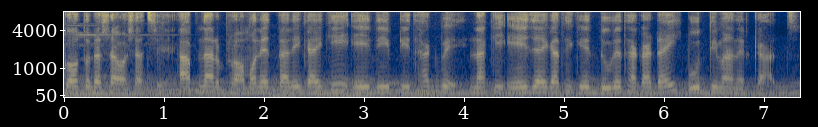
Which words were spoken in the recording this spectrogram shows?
কতটা সাহস আছে? আপনার ভ্রমণের তালিকায় কি এই দ্বীপটি থাকবে? নাকি এই জায়গা থেকে দূরে থাকাটাই বুদ্ধিমানের কাজ?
